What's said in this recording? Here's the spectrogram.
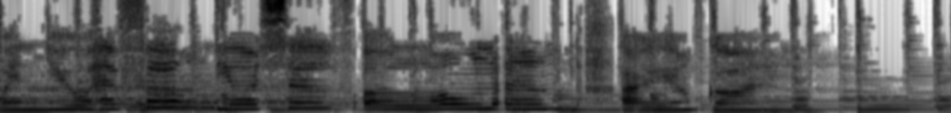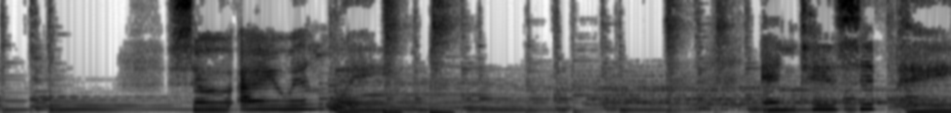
when you have found yourself alone and I am gone. So I will anticipate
